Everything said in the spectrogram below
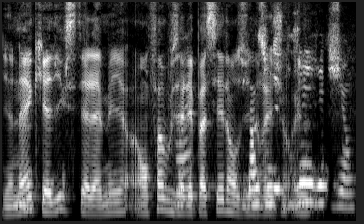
Il y en a un qui a dit que c'était la meilleure. Enfin, vous Ouais. allez passer dans une Dans région. une vraie région.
